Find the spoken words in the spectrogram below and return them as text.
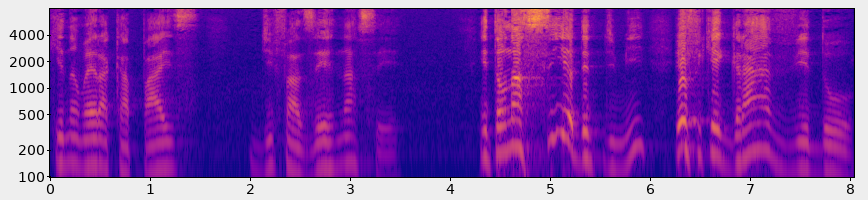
que não era capaz de fazer nascer. Então nascia dentro de mim, eu fiquei grávido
